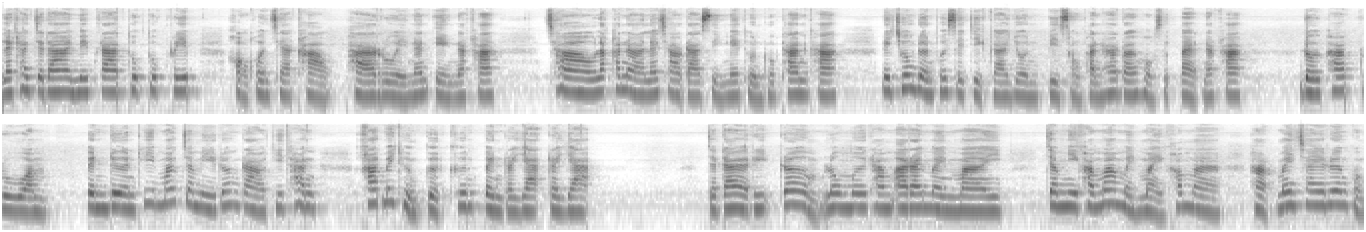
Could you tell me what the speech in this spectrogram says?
และท่านจะได้ไม่พลาดทุกๆ คลิปของคนแชร์ข่าวพารวยนั่นเองนะคะ ชาวลัคนาและชาวราศีเมถุนทุกท่านค่ะ ในช่วงเดือนพฤศจิกายนปี 2568 นะคะ โดยภาพรวมเป็นเดือนที่มักจะมีเรื่องราวที่ท่านคาดไม่ถึงเกิดขึ้นเป็นระยะระยะ จะได้ริเริ่มลงมือทำอะไรใหม่ ๆ จะมีคำว่าใหม่ ๆ เข้ามา หากไม่ใช่เรื่องของ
